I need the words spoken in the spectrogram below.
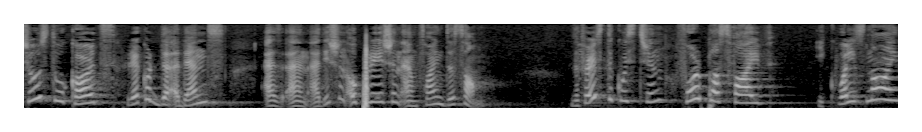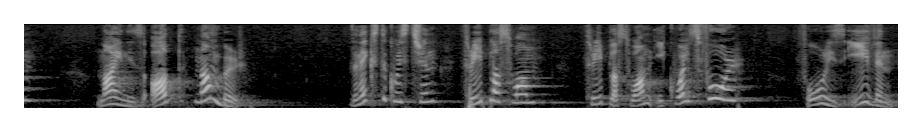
Choose two cards, record the addends as an addition operation and find the sum. The first question, 4 plus 5 equals 9. 9 is odd number. The next question, 3 plus 1, 3 plus 1 equals 4. 4 is even.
